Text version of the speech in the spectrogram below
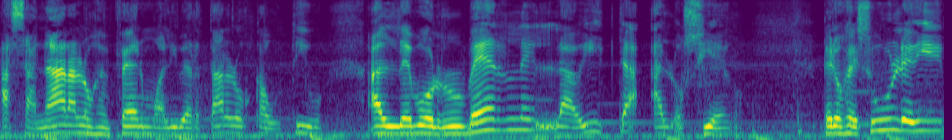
a sanar a los enfermos, a libertar a los cautivos, al devolverle la vista a los ciegos. Pero Jesús le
